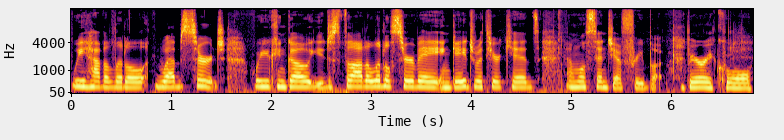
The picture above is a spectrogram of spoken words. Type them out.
We have a little web search where you can go, you just fill out a little survey, engage with your kids, and we'll send you a free book. Very cool.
